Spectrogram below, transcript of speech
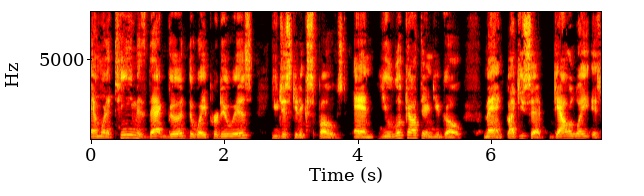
and when a team is that good, the way Purdue is, you just get exposed. And you look out there and you go, man, like you said, Galloway is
